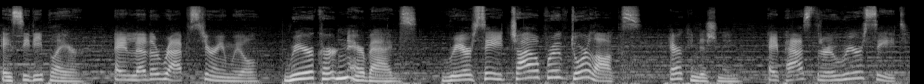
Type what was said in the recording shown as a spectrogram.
a CD player, a leather wrapped steering wheel, rear curtain airbags, rear seat child proof door locks, air conditioning, a pass through rear seat,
